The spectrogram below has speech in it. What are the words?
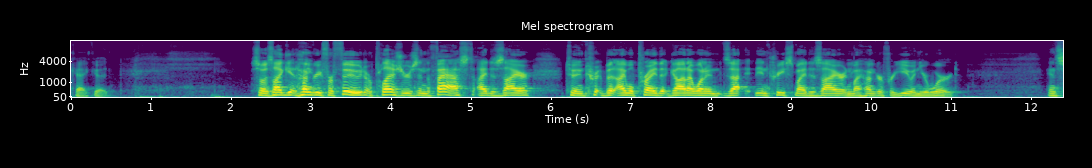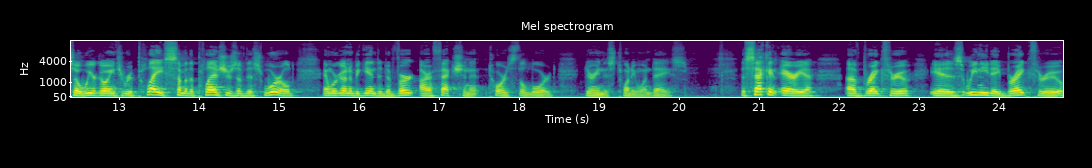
Okay, good. So as I get hungry for food or pleasures in the fast, I desire to, incre- but I will pray that God, I want to increase my desire and my hunger for you and your word. And so we're going to replace some of the pleasures of this world, and we're going to begin to divert our affection towards the Lord during this 21 days. The second area of breakthrough is we need a breakthrough.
